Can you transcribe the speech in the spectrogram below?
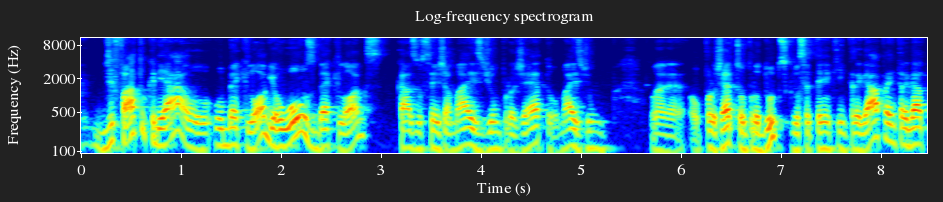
de fato, criar o, o backlog ou os backlogs, caso seja mais de um projeto ou mais de um é, ou projetos ou produtos que você tem que entregar para entregar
